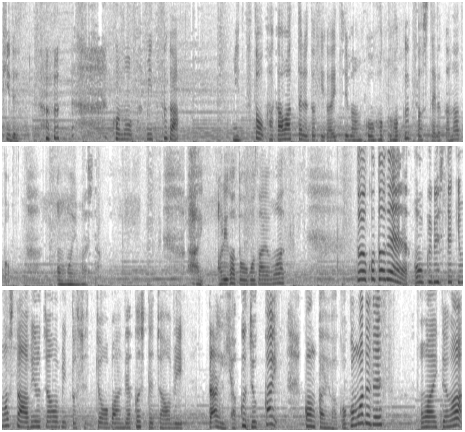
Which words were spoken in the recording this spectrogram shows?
木です。この3つが3つと関わってる時が一番こうホクホクっとしてるかなと思いました。はいありがとうございます。ということでお送りしてきました。フューチャーオビット出張版略してチャオビ。第110回。今回はここまでです。お相手は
